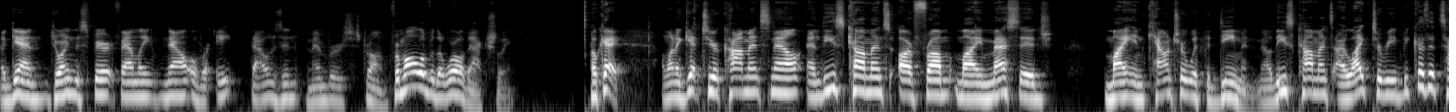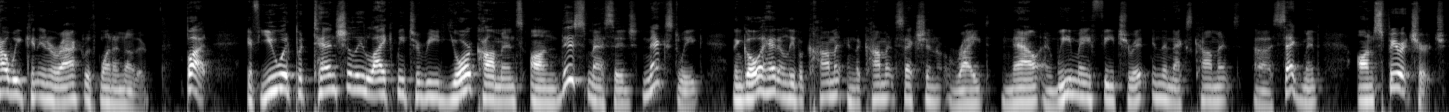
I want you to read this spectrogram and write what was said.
Again, join the Spirit family, now over 8,000 members strong, from all over the world, actually. Okay, I want to get to your comments now, and these comments are from my message, My Encounter with the Demon. Now, these comments I like to read because it's how we can interact with one another. But if you would potentially like me to read your comments on this message next week, then go ahead and leave a comment in the comment section right now, and we may feature it in the next comment uh, segment on Spirit Church.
